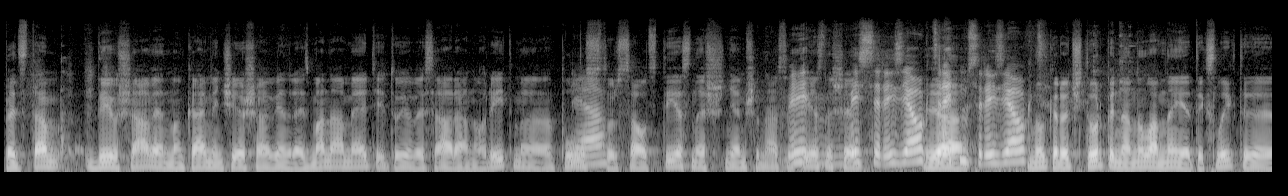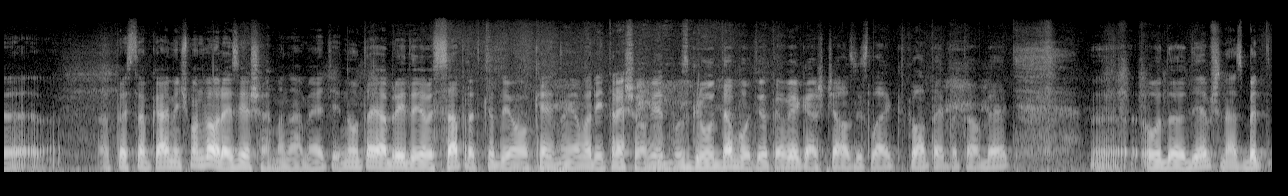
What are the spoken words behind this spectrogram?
Pēc tam divu šāvienu man kaimiņš iešāva vienreiz manā mēķī. Tu jau esi ārā no ritma, pulss, tur sauc tiesnešu, ņemšanās ar tiesnešiem. Viss ir izjaukts, ritms ir izjaukts. Nu, karoči, turpinām, nu labi, neiet tik slikti. Pēc tam kaimiņš man vēlreiz iešāva manā mēķī. Nu, tajā brīdī jau es sapratu, ka jau, okay, nu, jau arī trešo vietu būs grūti dabūt, jo tev vienkārši čels visu laiku klapē pa tavu mēķi un ņemšanās. Bet,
